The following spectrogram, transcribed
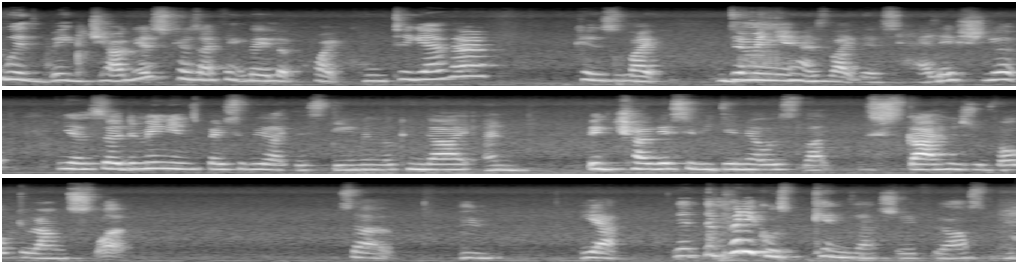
with Big Chuggus because I think they look quite cool together. Because like Dominion has like this hellish look. Yeah. So Dominion's basically like this demon-looking guy, and Big Chuggus, if you didn't know, is like this guy who's revolved around Slurp. So, mm, yeah, they're, they're pretty cool skins actually, if you ask me.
